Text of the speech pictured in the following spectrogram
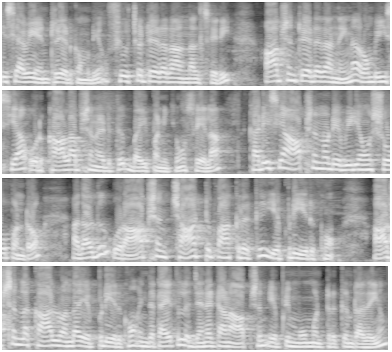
ஈஸியாகவே என்ட்ரி எடுக்க முடியும். ஃபியூச்சர் ட்ரேடராக இருந்தாலும் சரி ஆப்ஷன் ட்ரேடராக இருந்தீங்கன்னா ரொம்ப ஈஸியாக ஒரு கால் ஆப்ஷன் எடுத்து பை பண்ணிக்கவும் செய்யலாம். கடைசியாக ஆப்ஷனுடைய வீடியோவும் ஷோ பண்ணுறோம் அதாவது ஒரு ஆப்ஷன் சார்ட்டு பார்க்குறதுக்கு எப்படி இருக்கும்? ஆப்ஷனில் கால் வந்தால் எப்படி இருக்கும்? இந்த டயத்தில் ஜெனரேட் ஆன ஆப்ஷன் எப்படி மூவ்மெண்ட் இருக்குன்றதையும்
